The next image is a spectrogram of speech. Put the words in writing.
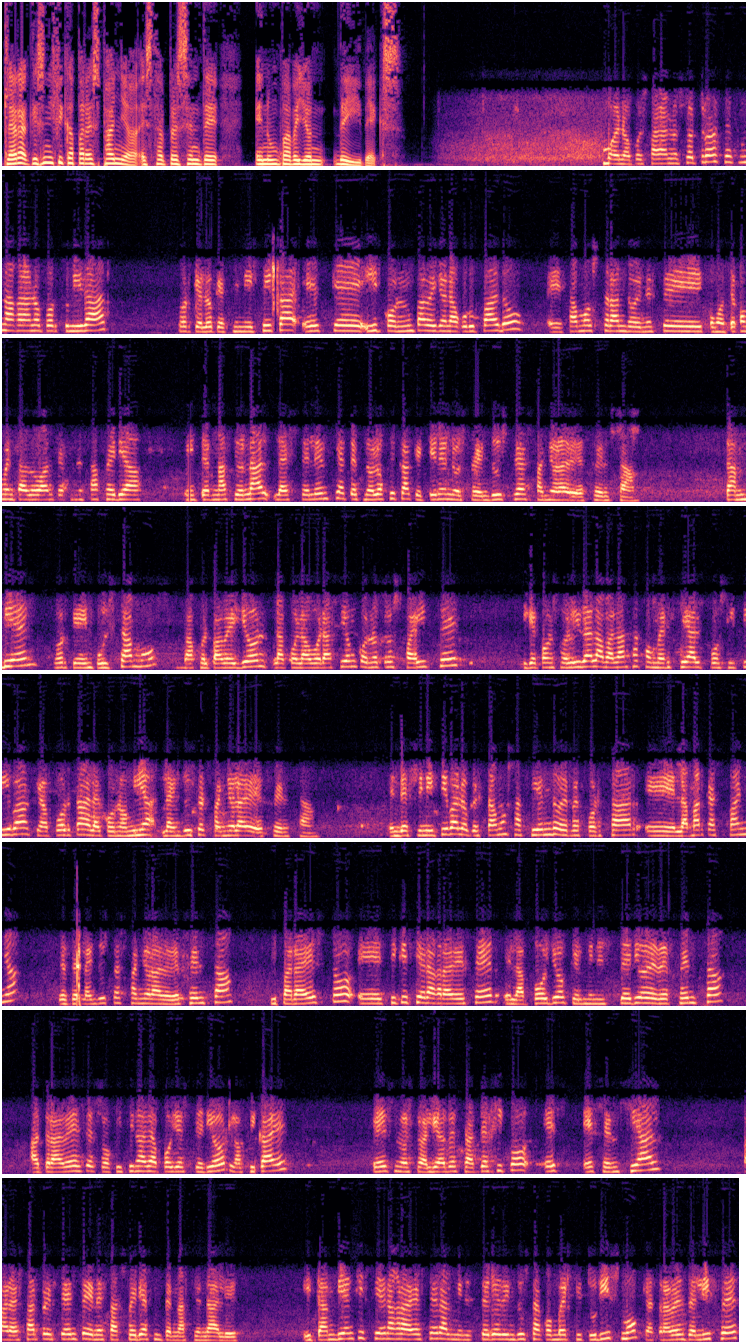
Clara, ¿qué significa para España estar presente en un pabellón de IDEX? Bueno, pues para nosotros es una gran oportunidad porque lo que significa es que ir con un pabellón agrupado eh, está mostrando en este, como te he comentado antes, en esta feria internacional la excelencia tecnológica que tiene nuestra industria española de defensa. También porque impulsamos, bajo el pabellón, la colaboración con otros países y que consolida la balanza comercial positiva que aporta a la economía la industria española de defensa. En definitiva, lo que estamos haciendo es reforzar eh, la marca España desde la industria española de defensa y para esto eh, sí quisiera agradecer el apoyo que el Ministerio de Defensa a través de su Oficina de Apoyo Exterior, la OFICAE, que es nuestro aliado estratégico, es esencial para estar presente en estas ferias internacionales. Y también quisiera agradecer al Ministerio de Industria, Comercio y Turismo, que a través del IFES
